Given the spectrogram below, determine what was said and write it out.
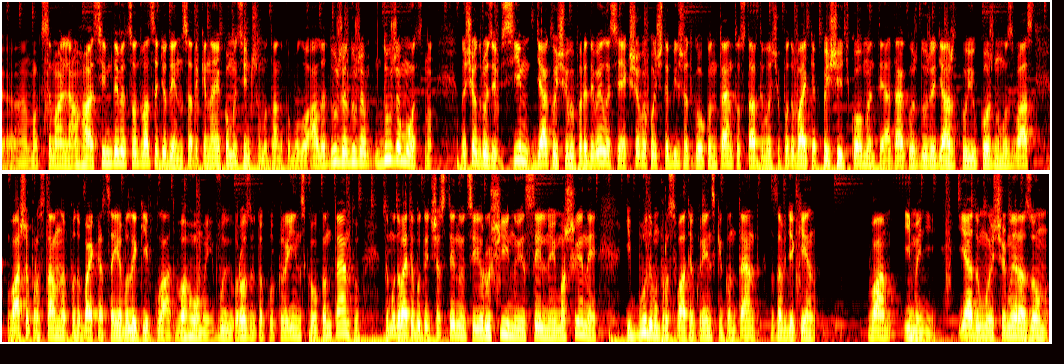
е, максимальна. Ага, 7921. Все-таки на якомусь іншому танку було, але дуже-дуже дуже моцно. Ну що, друзі, всім дякую, що ви передивилися. Якщо ви хочете більше такого контенту, ставте ваші вподобайки, пишіть коменти, а також дуже дякую кожному з вас. Ваша проставна вподобайка це є великий вклад, вагомий в розвиток українського контенту. Тому давайте бути частиною цієї рушійної сильної машини і будемо просувати український контент завдяки вам і мені. Я думаю, що ми разом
